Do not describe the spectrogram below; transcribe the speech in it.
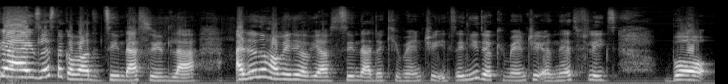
guys, let's talk about the Tinder swindler. I don't know how many of you have seen that documentary. It's a new documentary on Netflix, but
